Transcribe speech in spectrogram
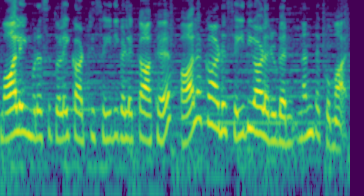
மாலை முரசு தொலைக்காட்சி செய்திகளுக்காக பாலக்காடு செய்தியாளருடன் நந்தகுமார்.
